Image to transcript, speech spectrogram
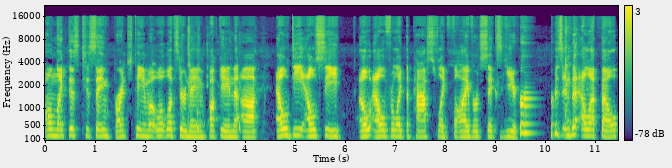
on like this t- same French team. What, what what's their name? Fucking uh LDLC OL for like the past like five or six years in the LFL.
